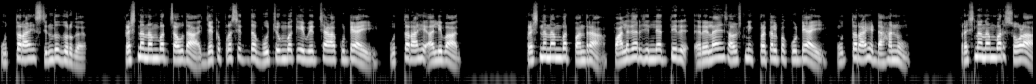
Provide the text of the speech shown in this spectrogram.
उत्तर आहे सिंधुदुर्ग. प्रश्न नंबर चौदा जगप्रसिद्ध भूचुंबकीय वेधशाळा कुठे आहे? उत्तर आहे अलिबाग. प्रश्न नंबर पंधरा पालघर जिल्ह्यातील रिलायन्स औष्णिक प्रकल्प कुठे आहे? उत्तर आहे डहाणू. प्रश्न नंबर सोळा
